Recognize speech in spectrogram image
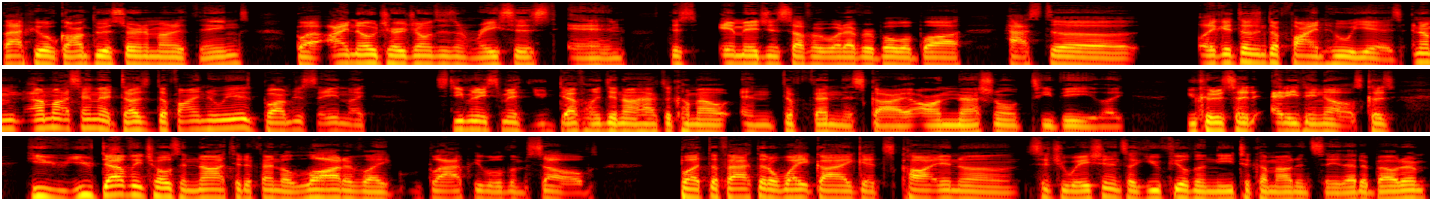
black people have gone through a certain amount of things, but I know Jerry Jones isn't racist, and this image and stuff or whatever, blah blah blah, has to like it doesn't define who he is." And I'm I'm not saying that does define who he is, but I'm just saying like Stephen A. Smith, you definitely did not have to come out and defend this guy on national TV. Like you could have said anything else because he you definitely chosen not to defend a lot of like black people themselves. But the fact that a white guy gets caught in a situation, it's like you feel the need to come out and say that about him.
